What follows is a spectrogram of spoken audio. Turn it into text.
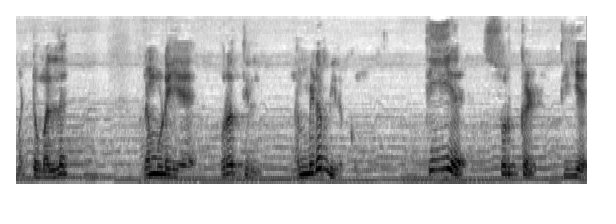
மட்டுமல்ல நம்முடைய புறத்தில் நம்மிடம் இருக்கும் தீய சொற்கள் தீய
